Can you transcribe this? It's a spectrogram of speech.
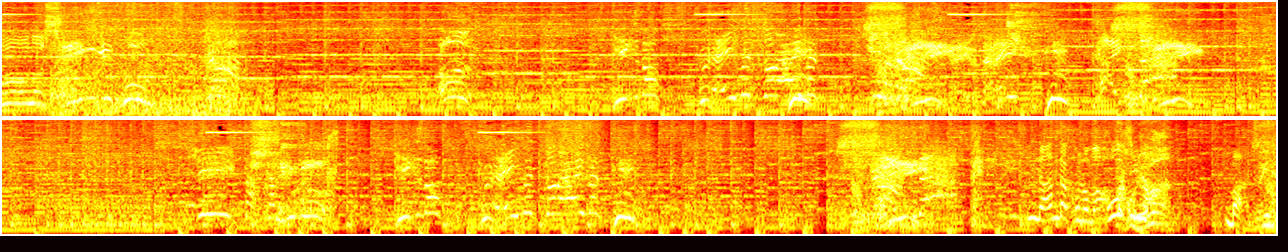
望のシングフォーおう行くぞフレイムドライブ今だデルタレイ回復だキー助かる行くぞフレイムドライブ回復だなんだこの魔法陣はまずいな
